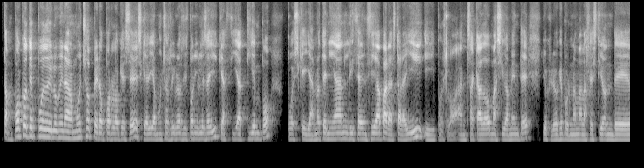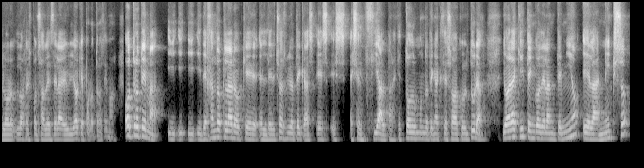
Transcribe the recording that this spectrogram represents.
Tampoco te puedo iluminar mucho, pero por lo que sé es que había muchos libros disponibles ahí que hacía tiempo pues que ya no tenían licencia para estar allí y pues lo han sacado masivamente, yo creo que por una mala gestión de los responsables de la biblioteca que por otro tema. Otro tema, y, dejando claro que el derecho a las bibliotecas es, es, esencial para que todo el mundo tenga acceso a la cultura, yo ahora aquí tengo delante mío el anexo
